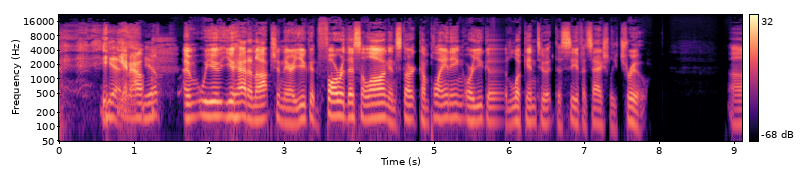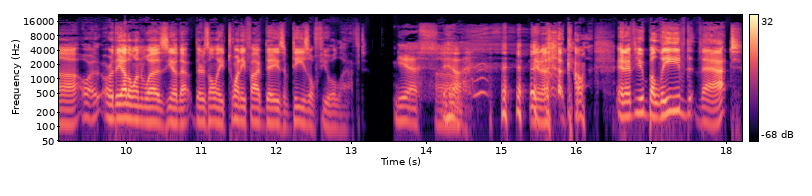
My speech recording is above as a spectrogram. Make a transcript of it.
yes you know, yep and we, you had an option there. You could forward this along and start complaining, or you could look into it to see if it's actually true. Uh, or, or the other one was, you know, that there's only 25 days of diesel fuel left. yes Um, yeah You know, and if you believed that,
